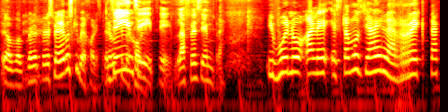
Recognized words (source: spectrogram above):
pero, esperemos que mejore. sí, sí, sí, la fe siempre. Y bueno, Ale, estamos ya en la recta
